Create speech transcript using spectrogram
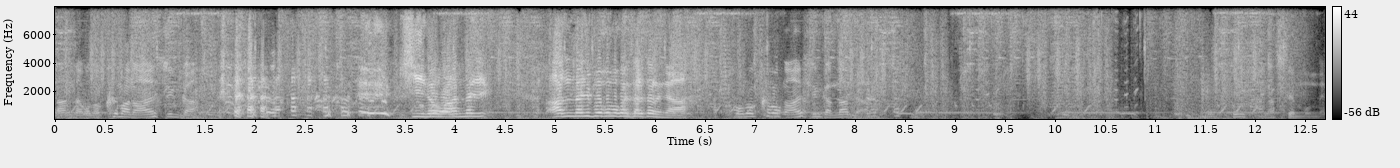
なんだこの熊の安心感。昨日あんなに、あんなにボコボコにされたのにな。この熊の安心感なんだてんもんね。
